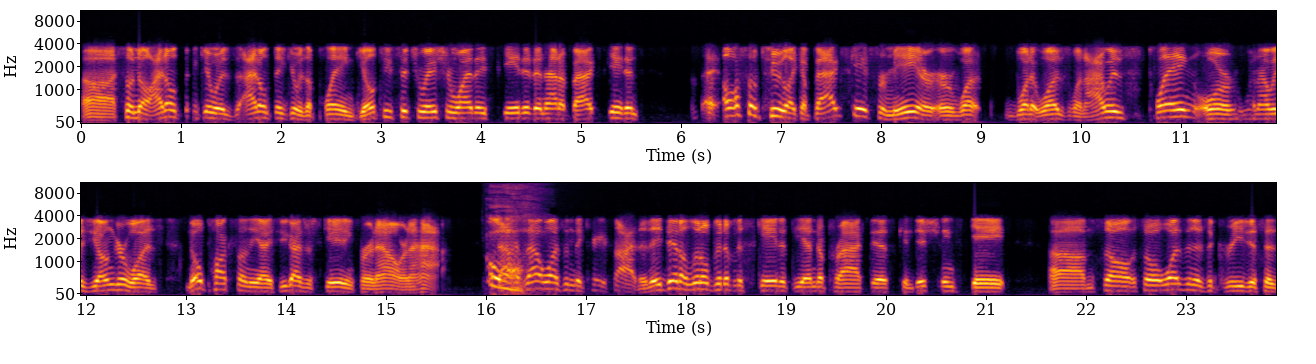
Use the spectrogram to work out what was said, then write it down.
uh, so no, I don't think it was. I don't think it was a playing guilty situation why they skated and had a bag skate. And uh, also too, like a bag skate for me, or, or what what it was when I was playing or when I was younger was no pucks on the ice. You guys are skating for an hour and a half. That, that wasn't the case either. They did a little bit of a skate at the end of practice, conditioning skate, Um, so so it wasn't as egregious as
